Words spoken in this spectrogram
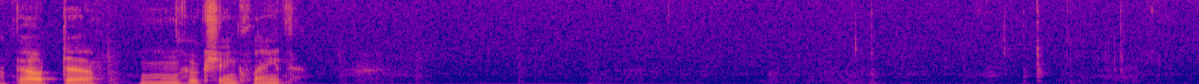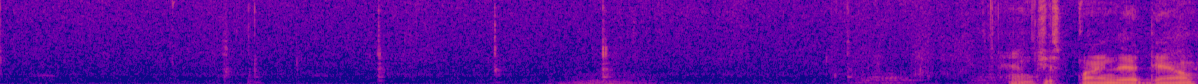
about uh, mm, hook shank length. And just bind that down.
